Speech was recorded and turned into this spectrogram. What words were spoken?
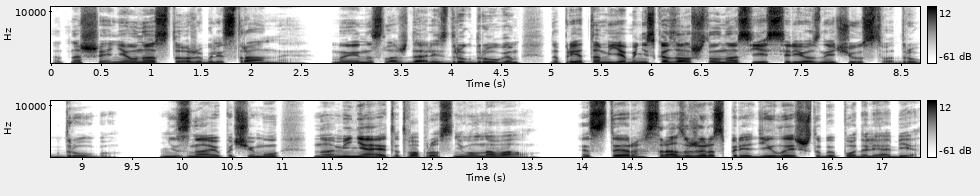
Отношения у нас тоже были странные. Мы наслаждались друг другом, но при этом я бы не сказал, что у нас есть серьезные чувства друг к другу. Не знаю почему, но меня этот вопрос не волновал. Эстер сразу же распорядилась, чтобы подали обед.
